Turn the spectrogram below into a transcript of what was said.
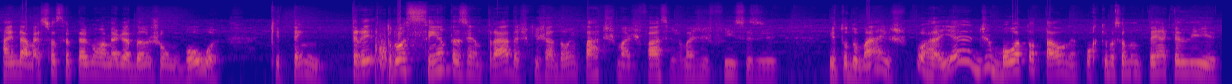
Ainda mais se você pega uma Mega Dungeon boa, que tem trocentas entradas que já dão em partes mais fáceis, mais difíceis e, e tudo mais, porra, aí é de boa total, né? Porque você não tem aquele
